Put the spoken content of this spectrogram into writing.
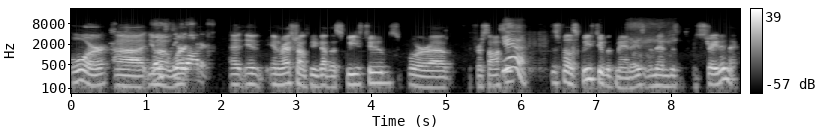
or uh, you know, work water. uh, in in restaurants we've got the squeeze tubes for uh for sausage. yeah, Just fill a squeeze tube with mayonnaise and then just straight in there.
